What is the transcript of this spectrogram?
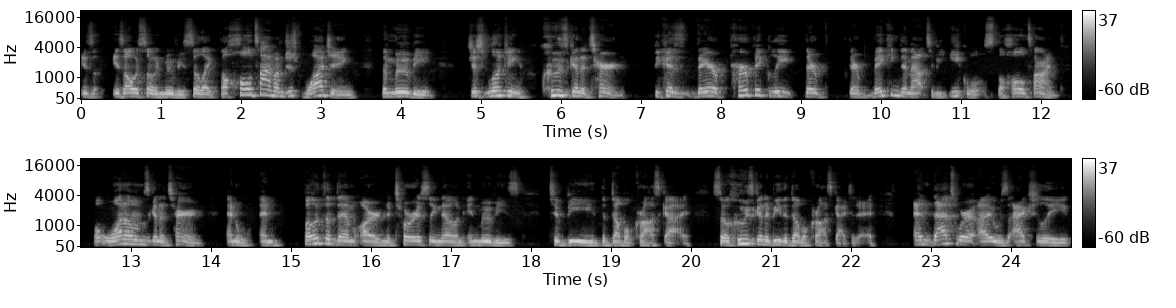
is is always so in movies. So like the whole time I'm just watching the movie, just looking who's gonna turn because they're perfectly they're they're making them out to be equals the whole time, but one of them's gonna turn, and and both of them are notoriously known in movies to be the double cross guy. So who's to be the double cross guy today? And that's where I was actually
